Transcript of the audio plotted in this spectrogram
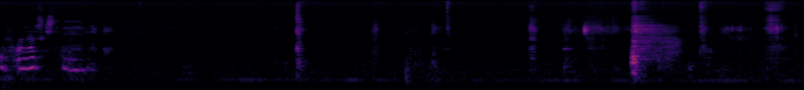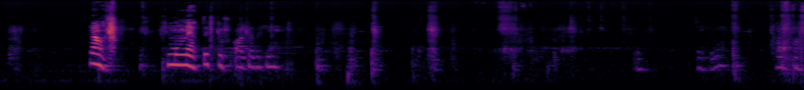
Uf ayağım sıkıştı. Ben. Tamam. Şimdi bunu yaptık. Dur arkadakini. Çekelim. Hadi bas.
